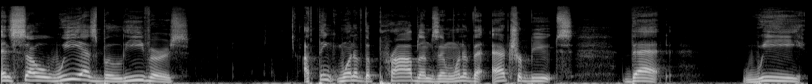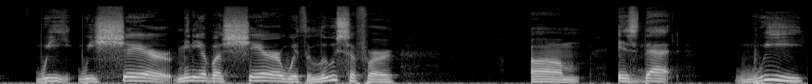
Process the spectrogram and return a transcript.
And so, we as believers, I think one of the problems and one of the attributes that we we we share many of us share with Lucifer um is that we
